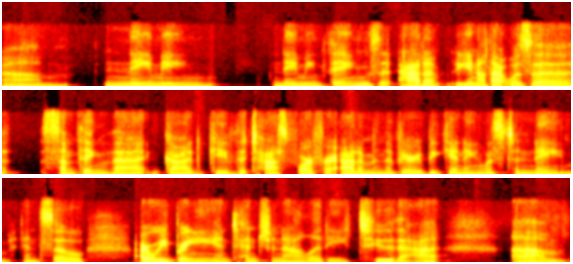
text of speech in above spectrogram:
um, naming naming things. And adam you know that was a something that god gave the task for for adam in the very beginning was to name. And so are we bringing intentionality to that? Um,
